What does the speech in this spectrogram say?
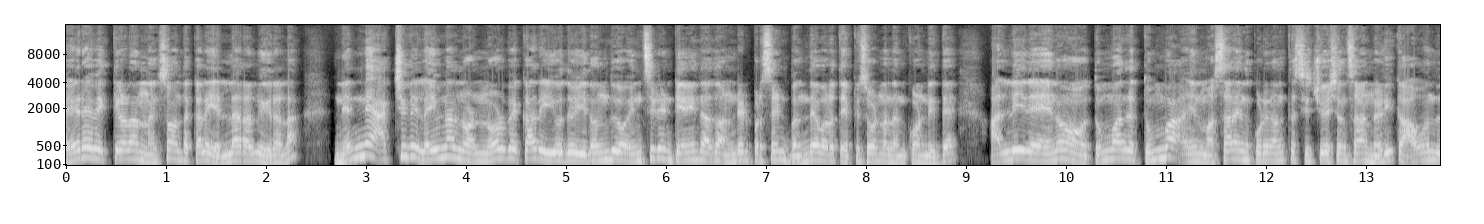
ಬೇರೆ ವ್ಯಕ್ತಿಗಳನ್ನ ನಗಿಸೋಂತ ಕಲೆ ಎಲ್ಲರಲ್ಲೂ ಇರಲ್ಲ. ನಿನ್ನೆ ಆಕ್ಚುಲಿ ಲೈವ್ನಲ್ಲಿ ನೋಡ್, ನೋಡ್ಬೇಕಾದ್ರೆ ಇದು, ಇದೊಂದು ಇನ್ಸಿಡೆಂಟ್ ಏನಿದೆ, ಅದು ಹಂಡ್ರೆಡ್ ಪರ್ಸೆಂಟ್ ಬಂದೇ ಬರುತ್ತೆ ಎಪಿಸೋಡ್ನಲ್ಲಿ ಅನ್ಕೊಂಡಿದ್ದೆ. ಅಲ್ಲಿ ಏನೋ ತುಂಬಾ ಅಂದ್ರೆ ತುಂಬಾ ಏನ್ ಮಸಾಲೆ ಕೂಡಿರುವಂತ ಸಿಚುವೇಶನ್ ಸಹ ನಡೀತು. ಆ ಒಂದು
